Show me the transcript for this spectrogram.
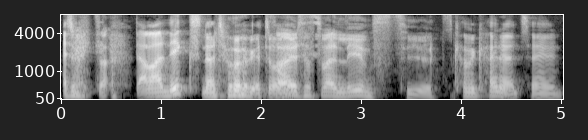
Also, da war nix naturgetreu. Das war ein Lebensziel. Das kann mir keiner erzählen.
